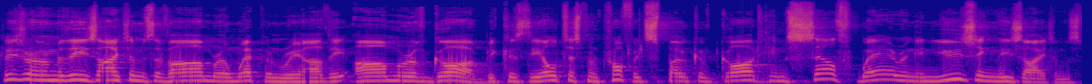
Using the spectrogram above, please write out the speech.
Please remember these items of armor and weaponry are the armor of God because the Old Testament prophets spoke of God Himself wearing and using these items.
